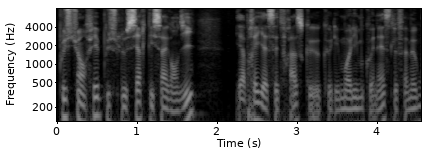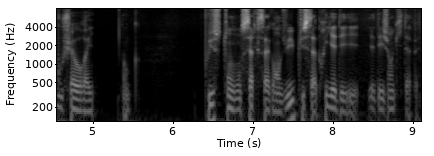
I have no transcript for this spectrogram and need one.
plus tu en fais, plus le cercle il s'agrandit. Et après, il y a cette phrase que, que les moilimes connaissent, le fameux bouche à oreille. Donc, plus ton cercle s'agrandit, plus après, il y, y a des gens qui t'appellent.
